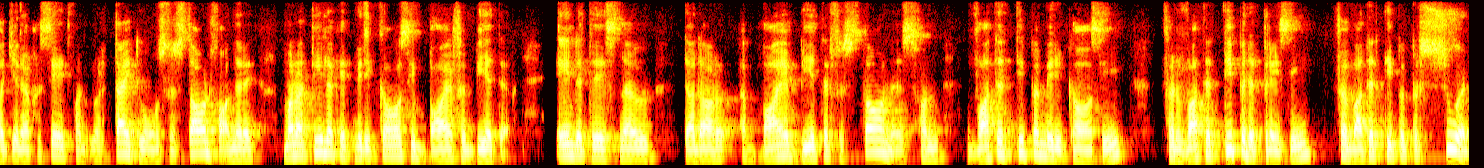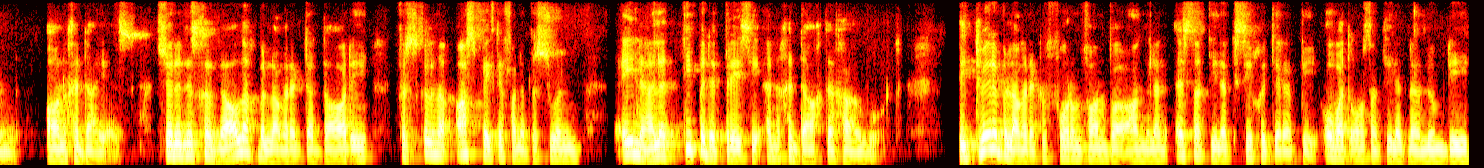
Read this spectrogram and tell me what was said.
wat jy nou gesê het van oor tyd hoe ons verstaan verander het, maar natuurlik het medikasie baie verbeter. En dit is nou dat daar 'n baie beter verstaan is van watter tipe medikasie vir watter tipe depressie vir watter tipe persoon aangedui is. So dit is geweldig belangrik dat daardie verskillende aspekte van 'n persoon en hulle tipe depressie in gedagte gehou word. Die tweede belangrike vorm van behandeling is natuurlik psigoterapie of wat ons natuurlik nou noem die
